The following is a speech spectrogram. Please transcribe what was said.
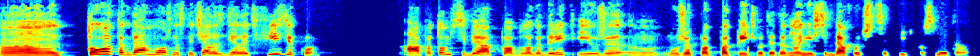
э, то тогда можно сначала сделать физику, а потом себя поблагодарить и уже, э, уже по- попить вот это. Но не всегда хочется пить после этого.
